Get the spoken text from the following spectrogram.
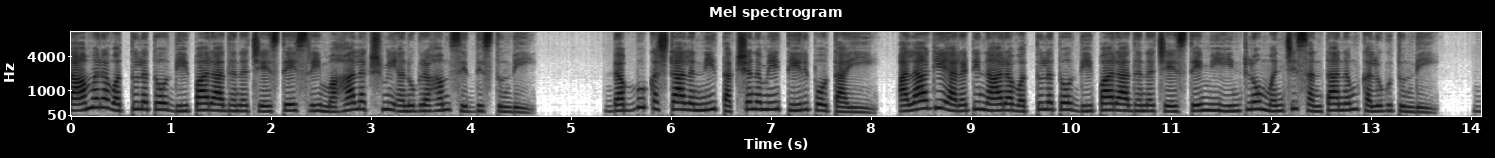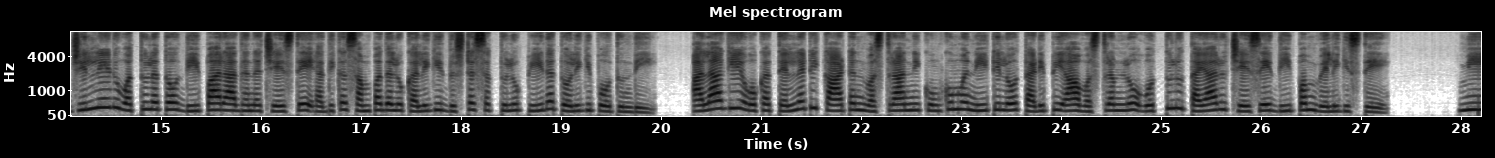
తామర వత్తులతో దీపారాధన చేస్తే శ్రీ మహాలక్ష్మి అనుగ్రహం సిద్ధిస్తుంది. డబ్బు కష్టాలన్నీ తక్షణమే తీరిపోతాయి. అలాగే అరటినార వత్తులతో దీపారాధన చేస్తే మీ ఇంట్లో మంచి సంతానం కలుగుతుంది. జిల్లేడు వత్తులతో దీపారాధన చేస్తే అధిక సంపదలు కలిగి దుష్టశక్తులు పీడ తొలగిపోతుంది. అలాగే ఒక తెల్లటి కాటన్ వస్త్రాన్ని కుంకుమ నీటిలో తడిపి ఆ వస్త్రంలో ఒత్తులు తయారు చేసే దీపం వెలిగిస్తే మీ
